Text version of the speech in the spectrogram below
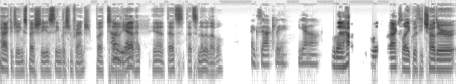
Packaging, especially, is English and French. But oh, uh, oh, yeah, yeah, yeah, that's that's another level. Exactly. Yeah. Well, then, how do people interact like with each other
